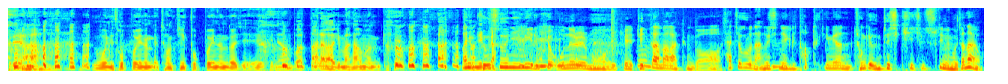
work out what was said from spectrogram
그래야 아. 의원이 돋보이는 거, 정치인이 돋보이는 거지. 그냥 뭐 따라가기만 하면 아니 됩니까? 교수님이 이렇게 오늘 뭐 이렇게 뒷담화 같은 거 사적으로 나누신 얘기를 터트리면 정계 은퇴시키실 수도 있는 거잖아요.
